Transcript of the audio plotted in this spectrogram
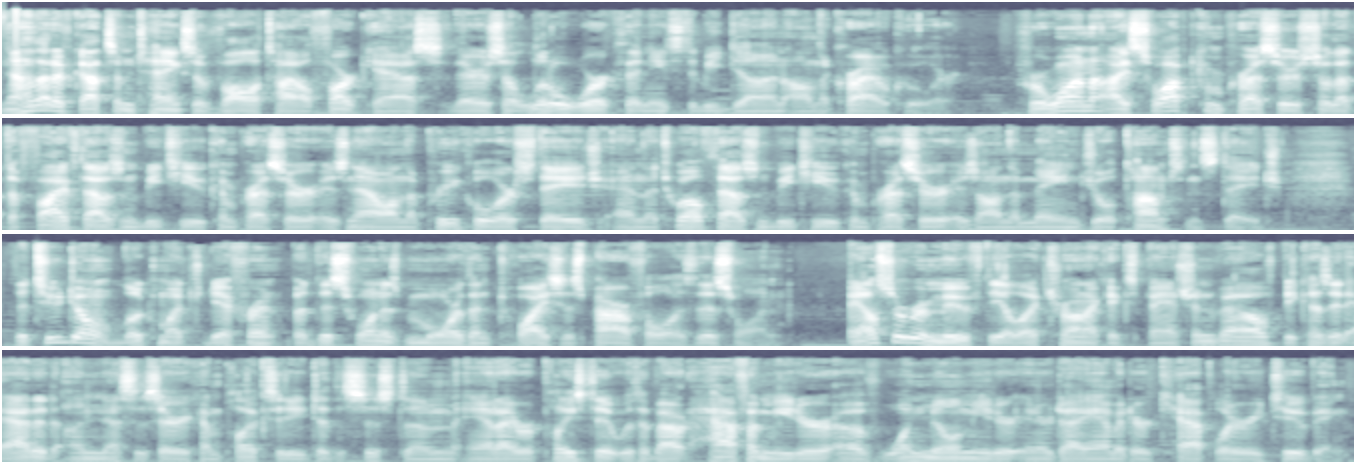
now that I've got some tanks of volatile fart gas, there's a little work that needs to be done on the cryocooler. For one, I swapped compressors so that the 5000 BTU compressor is now on the pre-cooler stage and the 12,000 BTU compressor is on the main Joule Thomson stage. The two don't look much different, but this one is more than twice as powerful as this one. I also removed the electronic expansion valve because it added unnecessary complexity to the system, and I replaced it with about half a meter of 1mm inner diameter capillary tubing.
